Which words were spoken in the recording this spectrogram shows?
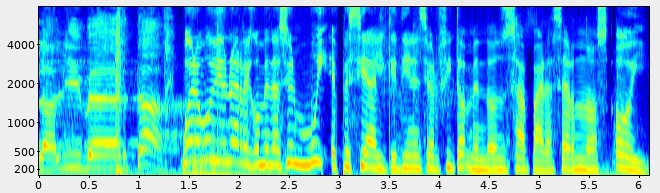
La libertad? Bueno, muy bien, una recomendación muy especial que tiene el señor Fito Mendoza para hacernos hoy.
